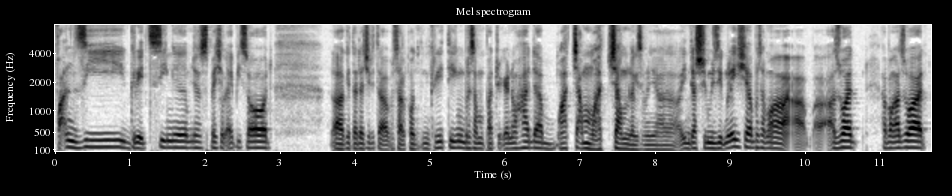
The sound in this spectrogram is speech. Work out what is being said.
Fanzi Great Singer Punya special episode. Uh, Kita ada cerita pasal Content Creating Bersama Patrick Enohada Macam-macam lagi sebenarnya. Industry Music Malaysia Bersama uh, Azwad Abang Azwad.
